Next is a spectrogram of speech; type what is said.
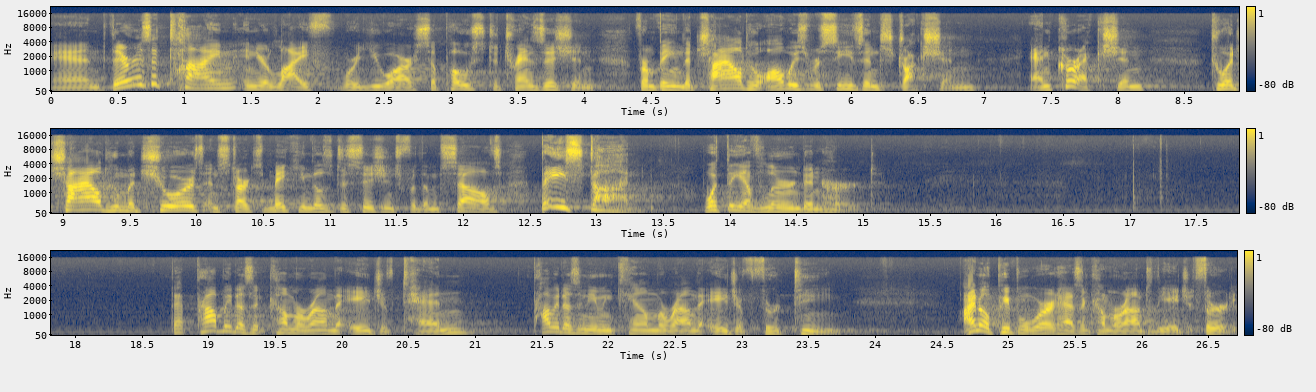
And there is a time in your life where you are supposed to transition from being the child who always receives instruction and correction to a child who matures and starts making those decisions for themselves based on what they have learned and heard. That probably doesn't come around the age of 10, probably doesn't even come around the age of 13. I know people where it hasn't come around to the age of 30,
